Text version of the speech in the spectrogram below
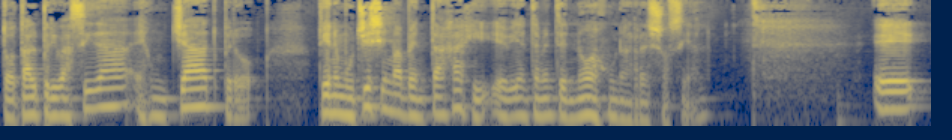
Total privacidad, es un chat, pero tiene muchísimas ventajas y evidentemente no es una red social. Eh,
